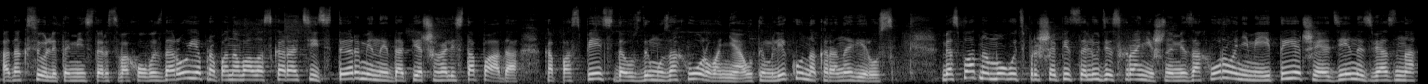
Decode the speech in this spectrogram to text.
Аднак сёлета міністэрства аховы здароўя прапанавала скараціць тэрміны да 1 лістапада, каб паспець да ўздыму захворвання, у тым ліку на каранавірус. Бясплатна могуць прышапіцца людзі з хранічнымі захворваннямі і тыя, чыя дзейнасць звязана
